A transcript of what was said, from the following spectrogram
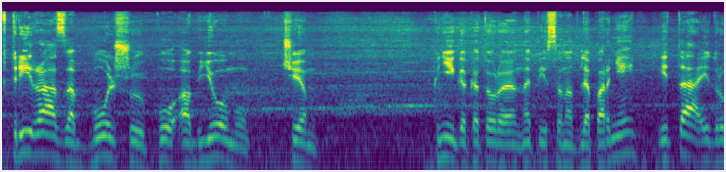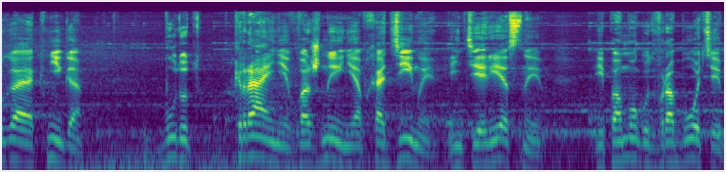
в три раза большую по объему, чем книга, которая написана для парней. И та, и другая книга будут крайне важны, необходимы, интересны и помогут в работе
